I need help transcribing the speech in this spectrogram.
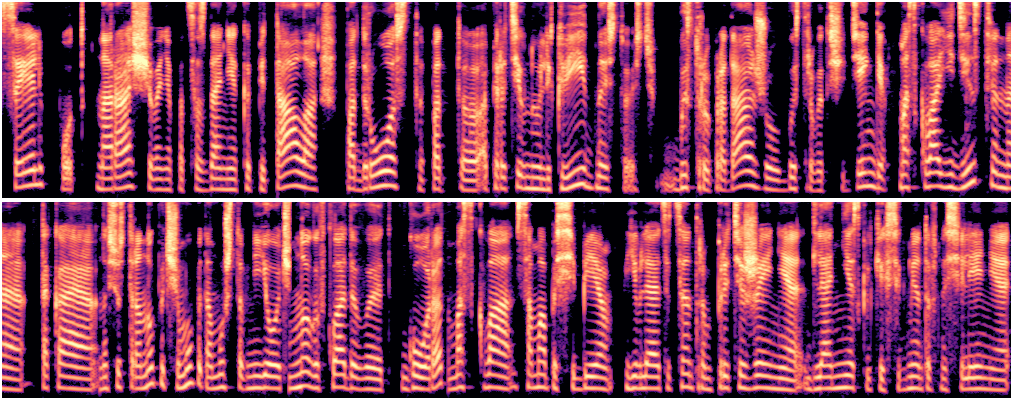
цель, под наращивание, под создание капитала, под рост, под э, оперативную ликвидность, то есть быструю продажу, быстро вытащить деньги. Москва единственная такая на всю страну. Почему? Потому что в нее очень много вкладывает город. Москва сама по себе является центром притяжения для нескольких сегментов населения.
